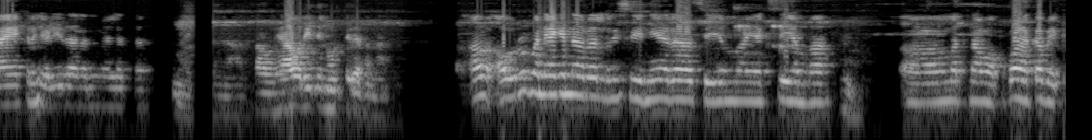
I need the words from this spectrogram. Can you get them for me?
ನಾಯಕರು ಹೇಳಿದಾರ ಅಂದ್ಮೇಲೆ ತಾವು ಯಾವ ರೀತಿ ನೋಡ್ತೀರಿ ಅದನ್ನ? ಅವರು ಮನ್ಯಾಗಿನವ್ರಲ್ರಿ senior C M ex C M ಮತ್ ನಾವ್ ಒಪ್ಕೊಳಕ ಬೇಕ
